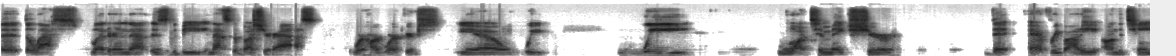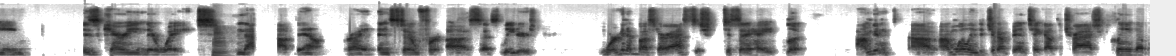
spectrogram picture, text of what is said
the, the last letter in that is the B, and that's the bust your ass. We're hard workers. You know, we we want to make sure that everybody on the team is carrying their weight. Hmm. And that's top down, right? And so for us as leaders, we're going to bust our ass to, to say, hey, look, I'm gonna I, I'm willing to jump in, take out the trash, clean up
